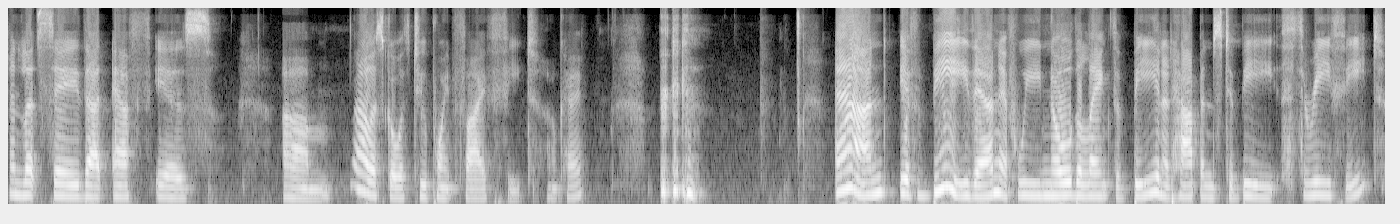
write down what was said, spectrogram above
And let's say that F is, um, well, let's go with 2.5 feet, okay? and if B then, if we know the length of B and it happens to be 3 feet,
